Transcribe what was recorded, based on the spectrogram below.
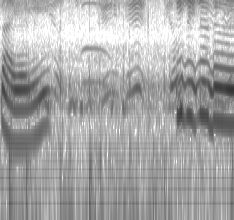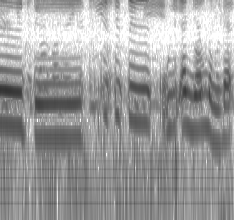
ใสตืดตืดตืดตืดตืดตืดตืดอุ้ยอันเนี้ยเหมือนแบบ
